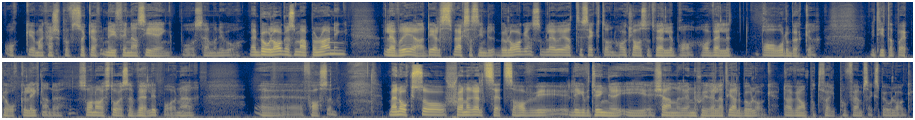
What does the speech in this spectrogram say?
Och eh, man kanske får försöka ny finansiering på sämre nivå. Men bolagen som är up and running levererar. Dels verkstadsbolagen som levererar till sektorn har klarat sig väldigt bra, har väldigt bra orderböcker vi tittar på Epiroc och liknande. Sådana står sig väldigt bra i den här eh, fasen. Men också generellt sett så har vi, ligger vi tyngre i kärnenergirelaterade bolag där vi har en portfölj på 5-6 bolag.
